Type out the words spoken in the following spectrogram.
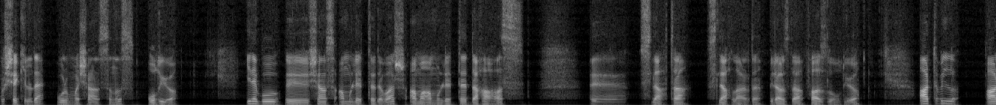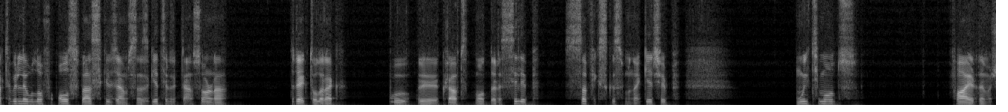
Bu şekilde vurma şansınız oluyor. Yine bu e, şans amulette de var ama amulette daha az. E, silahta, silahlarda biraz daha fazla oluyor. Artı bir, artı bir level of all spell skill gems'inizi getirdikten sonra direkt olarak bu e, crafted modları silip suffix kısmına geçip multimod fire damage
